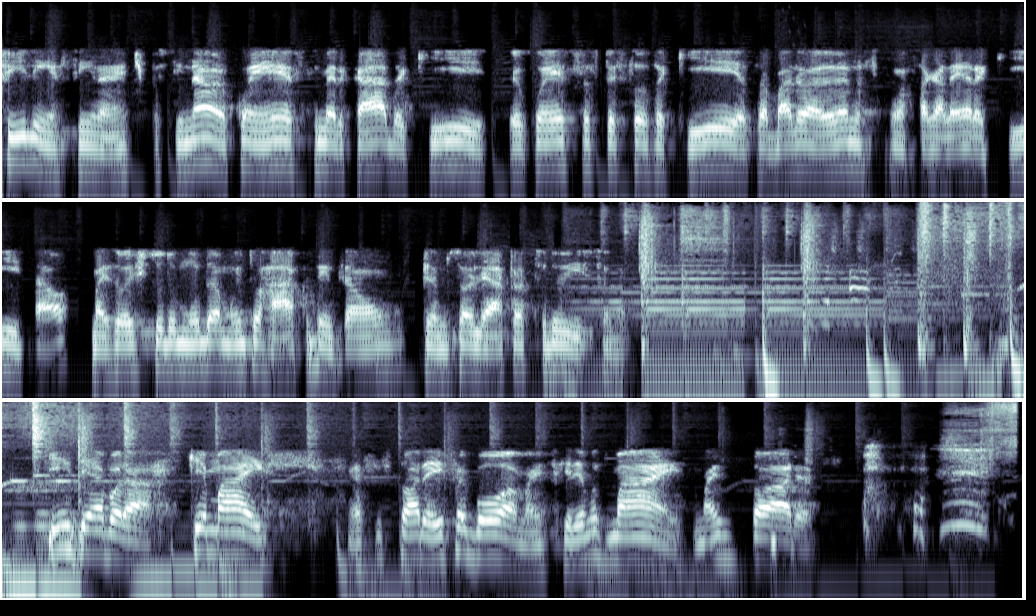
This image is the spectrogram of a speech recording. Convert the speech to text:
feeling, assim, né? Tipo assim, não, eu conheço esse mercado aqui, eu conheço essas pessoas aqui, eu trabalho há anos com essa galera aqui e tal. Mas hoje tudo muda muito rápido, então temos olhar para tudo isso. Né? E Débora, que mais? Essa história aí foi boa, mas queremos mais, mais histórias.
